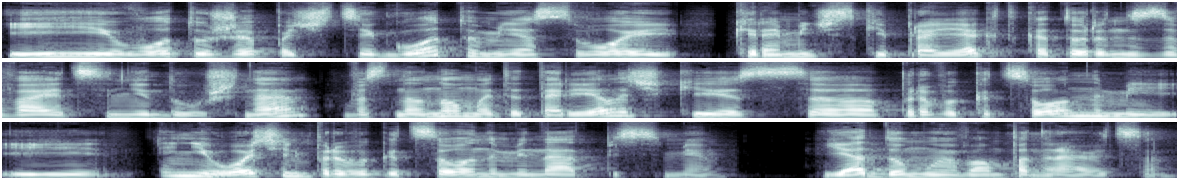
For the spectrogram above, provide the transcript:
и вот уже почти год у меня свой керамический проект, который называется «Недушно». В основном это тарелочки с провокационными и, и не очень провокационными надписями. Я думаю, вам понравится.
